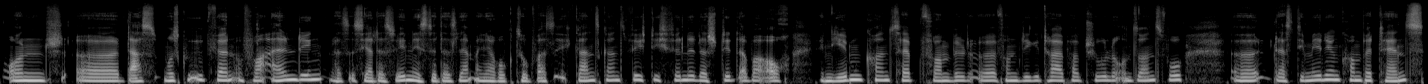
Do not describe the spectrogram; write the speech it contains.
Und äh, das muss geübt werden. Und vor allen Dingen, das ist ja das Wenigste, das lernt man ja ruckzuck. Was ich ganz, ganz wichtig finde, das steht aber auch in jedem Konzept vom, äh, vom Digitalpakt Schule und sonst wo, äh, dass die Medienkompetenz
